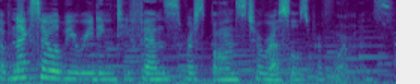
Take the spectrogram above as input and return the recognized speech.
Up next, I will be reading Tiffen's response to Russell's performance.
